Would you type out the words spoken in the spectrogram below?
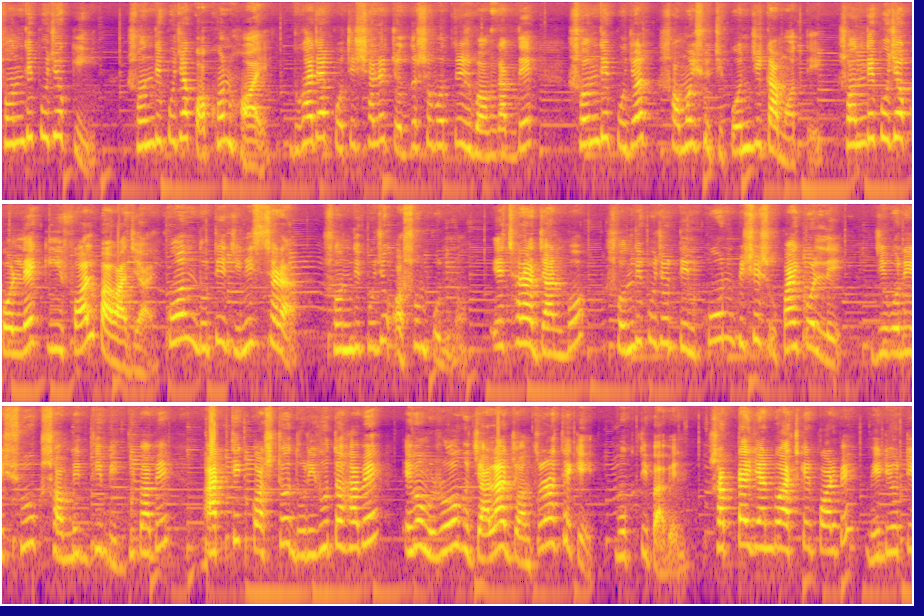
সন্ধি পুজো কী? সন্ধি পূজা কখন হয়? দু হাজার পঁচিশ সালের চোদ্দোশো বত্রিশ বঙ্গাব্দে সন্ধি পুজোর সময়সূচি পঞ্জিকা মতে। সন্ধি পুজো করলে কি ফল পাওয়া যায়? কোন দুটি জিনিস ছাড়া সন্ধি পুজো অসম্পূর্ণ? এছাড়া জানব, সন্ধি পুজোর দিন কোন বিশেষ উপায় করলে জীবনে সুখ সমৃদ্ধি বৃদ্ধি পাবে, আর্থিক কষ্ট দূরীভূত হবে এবং রোগ জ্বালা যন্ত্রণা থেকে মুক্তি পাবেন। সবটাই জানব আজকের পর্বে। ভিডিওটি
